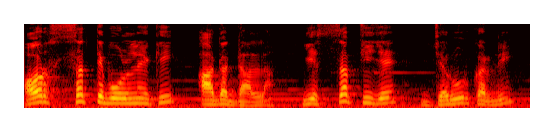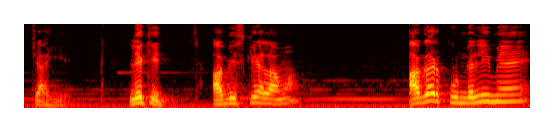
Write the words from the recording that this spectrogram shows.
और सत्य बोलने की आदत डालना। ये सब चीज़ें ज़रूर करनी चाहिए। लेकिन अब इसके अलावा अगर कुंडली में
